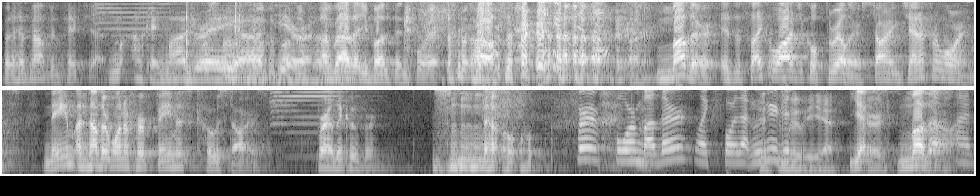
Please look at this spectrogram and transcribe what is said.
but it has not been picked yet. Ma- okay, Madre uh, Tierra. I'm glad that you buzzed in for it. Oh, sorry. Mother is a psychological thriller starring Jennifer Lawrence. Name another one of her famous co-stars. Bradley Cooper. no. For for mother, like for that movie, Just or the just movie, yeah. Yes, Third. Mother. oh,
